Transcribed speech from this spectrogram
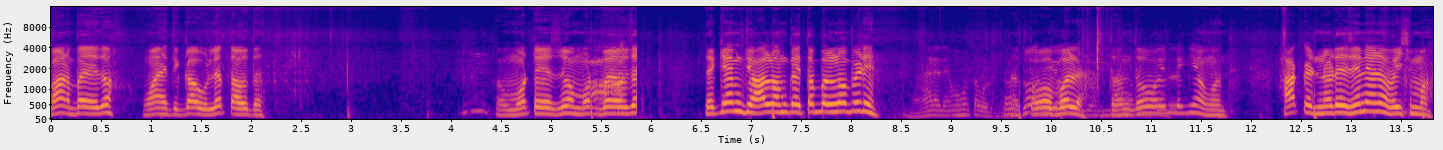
ભાણભાઈ તો વાંયથી ગાવું લેતા આવતા. મોટે જો, મોટભાઈ તે કેમ થયો? આમ કઈ તબલ ન પડી? તો ભલે. ધંધો હોય એટલે ક્યાં વાંધો? હાકડ નડે છે ને એને વૈશમાં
